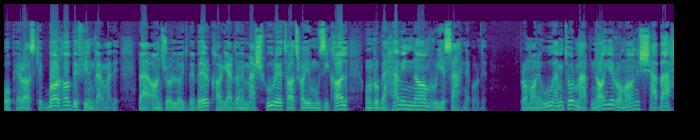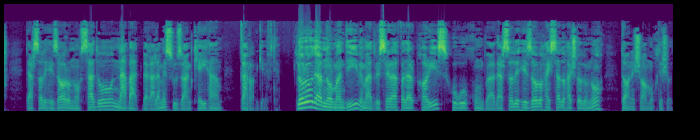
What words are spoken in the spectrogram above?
اپراست که بارها به فیلم در اومده و آندرو لوید وبر کارگردان مشهور تئاترهای موزیکال اون رو به همین نام روی صحنه برده. رمان او همینطور مبنای رمان شبه در سال 1990 به قلم سوزان کی هم قرار گرفته. لورو در نورماندی به مدرسه رفت و در پاریس حقوق خوند و در سال 1889 دانش آموخته شد.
